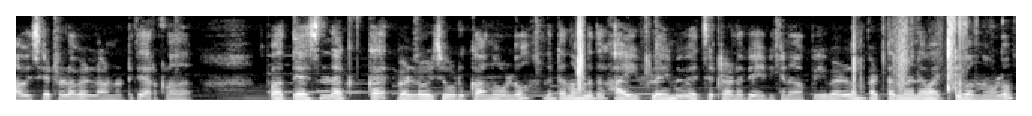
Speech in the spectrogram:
ആവശ്യമായിട്ടുള്ള വെള്ളമാണ് ഇട്ട് ചേർക്കുന്നത് അപ്പോൾ അത്യാവശ്യം നിനക്കൊക്കെ വെള്ളം ഒഴിച്ച് കൊടുക്കാമെന്നേ ഉള്ളൂ. എന്നിട്ട് നമ്മളിത് ഹൈ ഫ്ലെയിമിൽ വെച്ചിട്ടാണ് വേവിക്കുന്നത്. അപ്പോൾ ഈ വെള്ളം പെട്ടെന്ന് തന്നെ വറ്റി വന്നോളും.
